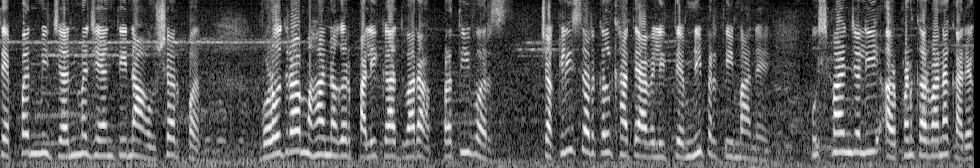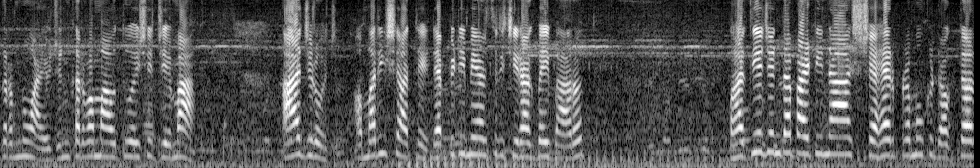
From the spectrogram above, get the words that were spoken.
ત્રેપનમી જન્મ જયંતિના અવસર પર વડોદરા મહાનગરપાલિકા દ્વારા પ્રતિવર્ષ ચકલી સર્કલ ખાતે આવેલી તેમની પ્રતિમાને પુષ્પાંજલિ અર્પણ કરવાના કાર્યક્રમનું આયોજન કરવામાં આવતું હોય છે, જેમાં આજ રોજ અમારી સાથે ડેપ્યુટી મેયર શ્રી ચિરાગભાઈ ભારત ભારતીય જનતા પાર્ટીના શહેર પ્રમુખ ડૉક્ટર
